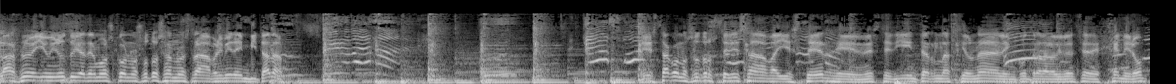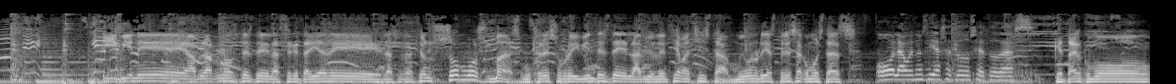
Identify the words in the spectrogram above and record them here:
Las nueve y un minuto ya tenemos con nosotros a nuestra primera invitada. Está con nosotros Teresa Ballester en este Día Internacional en contra de la violencia de género y viene a hablarnos desde la Secretaría de la Asociación Somos Más, Mujeres Sobrevivientes de la Violencia Machista. Muy buenos días Teresa, ¿cómo estás? Hola, buenos días a todos y a todas. ¿Qué tal? Como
